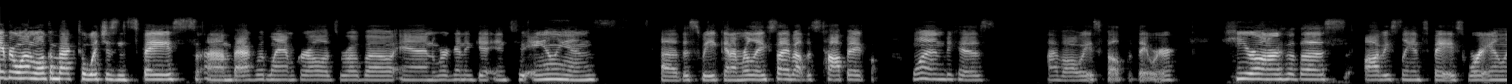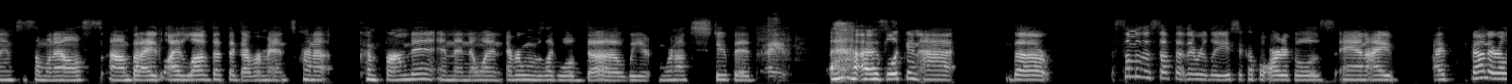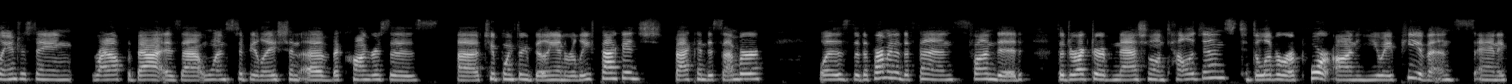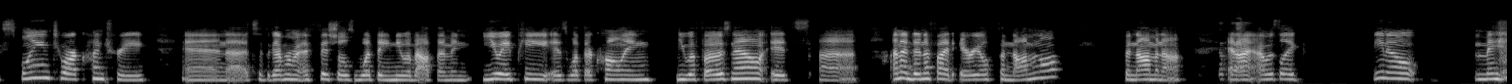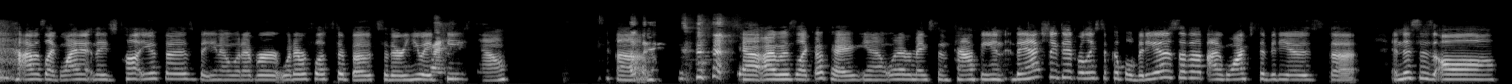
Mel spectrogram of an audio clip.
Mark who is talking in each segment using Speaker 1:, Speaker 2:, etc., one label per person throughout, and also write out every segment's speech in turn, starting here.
Speaker 1: Hey everyone, welcome back to Witches in Space. I'm back with Lamp Girl. It's Robo, and we're going to get into aliens uh, this week. And I'm really excited about this topic. One, because I've always felt that they were here on Earth with us, obviously in space. We're aliens to someone else. Um, but I, I love that the government's kind of confirmed it, and then no one, everyone was like, "Well, duh, we we're not stupid."
Speaker 2: Right.
Speaker 1: I was looking at the some of the stuff that they released, a couple articles, and I I found it really interesting right off the bat is that one stipulation of the Congress's uh, 2.3 billion relief package back in December was the Department of Defense funded the Director of National Intelligence to deliver a report on UAP events and explain to our country and uh, to the government officials what they knew about them. And UAP is what they're calling UFOs now. It's uh, unidentified aerial phenomenal phenomena.
Speaker 2: Okay.
Speaker 1: And I, I was like, you know, may, I was like, why don't they just call it UFOs? But you know, whatever, whatever floats their boat. So they're UAPs
Speaker 2: Right.
Speaker 1: now. Um,
Speaker 2: Okay.
Speaker 1: yeah, I was like, okay, you know, whatever makes them happy. And they actually did release a couple videos of it. I watched the videos, the, and this is all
